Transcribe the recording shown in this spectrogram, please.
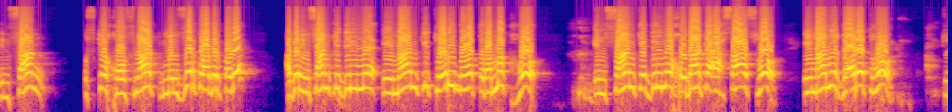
انسان اس کے خوفناک منظر کو اگر پڑے اگر انسان کے دل میں ایمان کی تھوڑی بہت رمق ہو، انسان کے دل میں خدا کا احساس ہو، ایمانی غیرت ہو، تو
